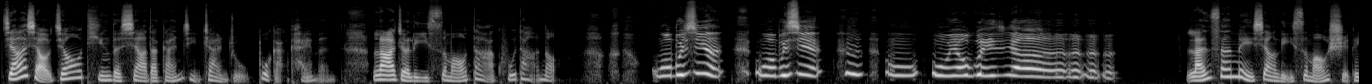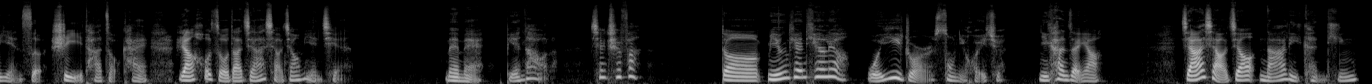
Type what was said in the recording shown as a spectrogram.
贾小娇听得，吓得赶紧站住，不敢开门，拉着李四毛大哭大闹：“ 我不信，我不信，我我要回家！”蓝三妹向李四毛使个眼色，示意他走开，然后走到贾小娇面前：“妹妹，别闹了，先吃饭，等明天天亮，我一准儿送你回去，你看怎样？”贾小娇哪里肯听，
